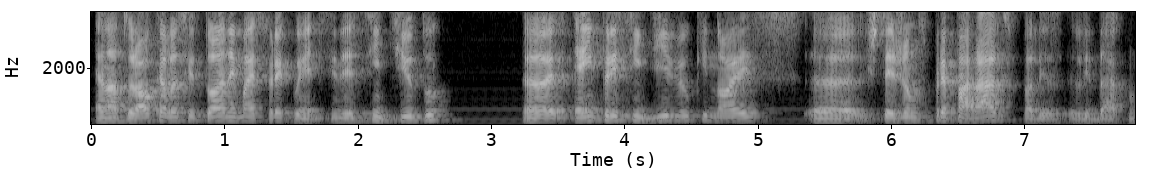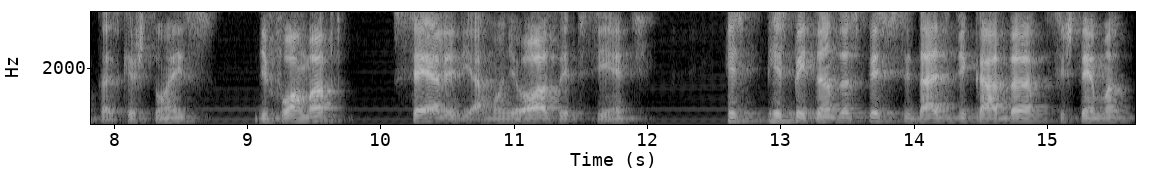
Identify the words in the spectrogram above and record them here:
É natural que elas se tornem mais frequentes. E, nesse sentido, é imprescindível que nós uh, estejamos preparados para lidar com tais questões de forma célere, harmoniosa, eficiente, respeitando as especificidades de cada sistema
